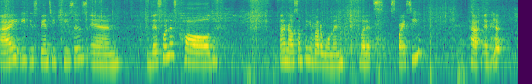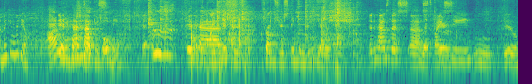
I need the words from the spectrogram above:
I eat these fancy cheeses and this one is called, I don't know, something about a woman, but it's spicy. Ha, it ha, I'm making a video. I'm It doing dishes like you told me. It I think my dishes trumps your stinking video. it has this uh, Ooh, spicy, Ooh. Ew.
